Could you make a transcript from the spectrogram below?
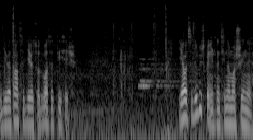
19 920 тисяч. Я оце дивлюсь, звісно, ці на машини.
